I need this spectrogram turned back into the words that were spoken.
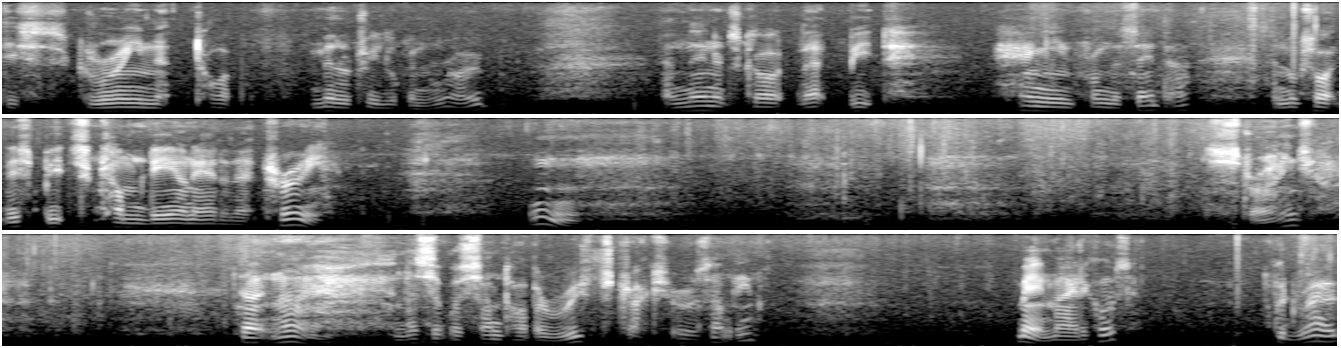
this green type of military looking rope, and then it's got that bit hanging from the centre, and looks like this bit's come down out of that tree. Hmm. Strange. Don't know. Unless it was some type of roof structure or something. Man-made, of course. Good rope.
